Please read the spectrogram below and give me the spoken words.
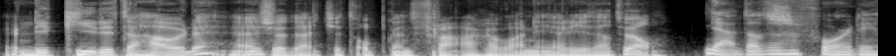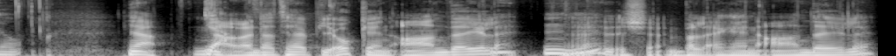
liquide te houden. Hè, zodat je het op kunt vragen wanneer je dat wil. Ja, dat is een voordeel. Ja, Ja. nou en dat heb je ook in aandelen. Mhm. hè, dus eh, beleggen in aandelen.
